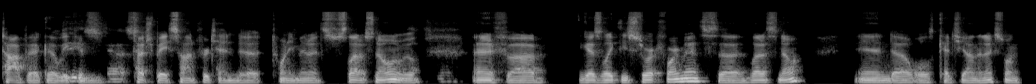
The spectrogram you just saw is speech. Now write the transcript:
topic that we Please, can yes. touch base on for 10 to 20 minutes just let us know and we'll and if uh you guys like these short formats uh let us know and uh we'll catch you on the next one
